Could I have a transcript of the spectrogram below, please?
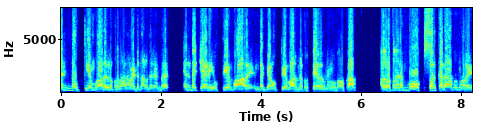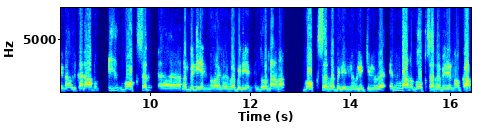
രണ്ട് ഒപ്പിയം വാറുകൾ പ്രധാനമായിട്ട് നടന്നിട്ടുണ്ട്? എന്തൊക്കെയാണ് ഈ ഒപ്പിയം വാർ എന്തൊക്കെയാണ് ഒപ്പിയം വാറിന്റെ പ്രത്യേകത നമ്മൾ നോക്കാം. അതോടൊപ്പം തന്നെ ബോക്സർ കലാപം എന്ന് പറയുന്ന ഒരു കലാപം. ബോക്സർ റെബലിയൻ എന്ന് പറയുന്ന റെബലിയൻ. എന്തുകൊണ്ടാണ് ബോക്സർ റെബലിയൻ എന്ന് വിളിക്കുന്നത്? എന്താണ് ബോക്സർ റെബലിയൻ നോക്കാം.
